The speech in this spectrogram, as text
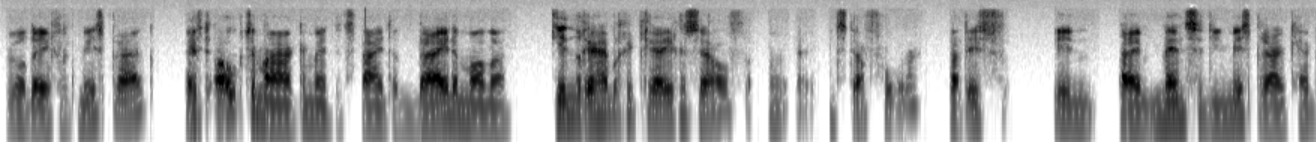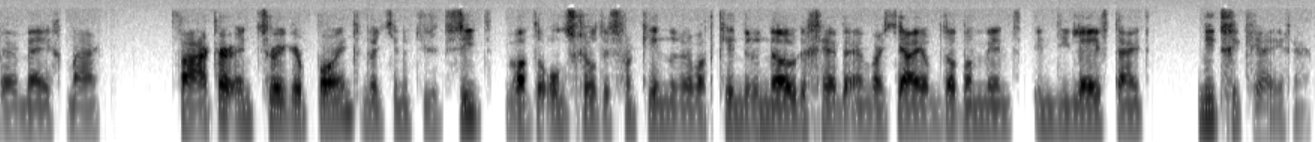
wel degelijk misbruik. Heeft ook te maken met het feit dat beide mannen kinderen hebben gekregen zelf, eh, iets daarvoor. Dat is in, bij mensen die misbruik hebben meegemaakt vaker een trigger point, omdat je natuurlijk ziet wat de onschuld is van kinderen, wat kinderen nodig hebben en wat jij op dat moment in die leeftijd niet gekregen.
